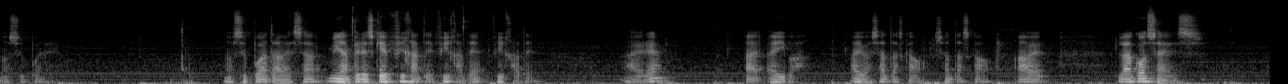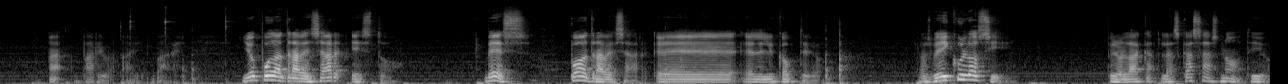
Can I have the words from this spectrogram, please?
no se puede. No se puede atravesar. Mira, pero es que fíjate, fíjate, fíjate. A ver, ¿eh? Ahí va. Ahí va, se ha atascado, se ha atascado. A ver, la cosa es... Ah, para arriba, ahí, vale. Yo puedo atravesar esto. ¿Ves? Puedo atravesar eh, el helicóptero. Los vehículos sí. Pero las casas no, tío.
